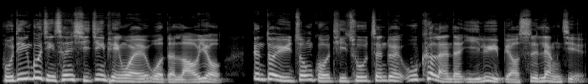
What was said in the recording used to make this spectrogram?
普丁不仅称习近平为我的老友，更对于中国提出针对乌克兰的疑虑表示谅解，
